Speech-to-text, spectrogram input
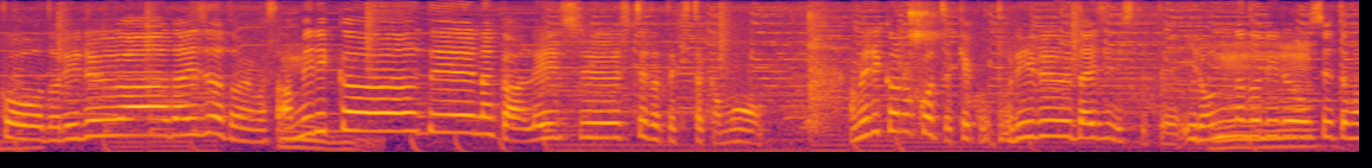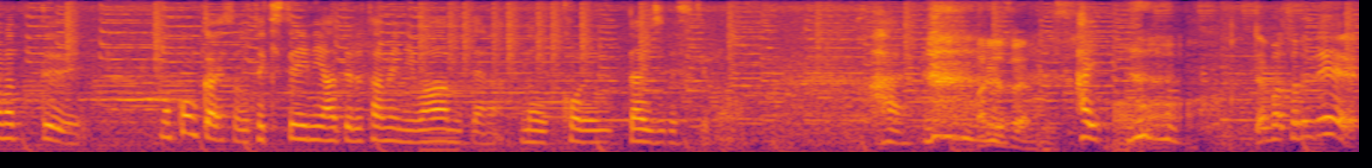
構ドリルは大事だと思います。アメリカでなんか練習してた時とかもアメリカのコーチは結構ドリル大事にしてていろんなドリルを教えてもらって、まあ、今回その適正に当てるためにはみたいなのこれ大事ですけどはい。ありがとうございます。はい。あー。じゃあまあそれで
